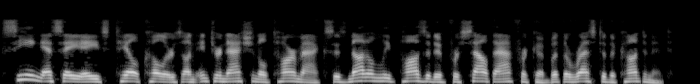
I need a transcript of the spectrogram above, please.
Seeing SAA's tail colors on international tarmacs is not only positive for South Africa but the rest of the continent.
